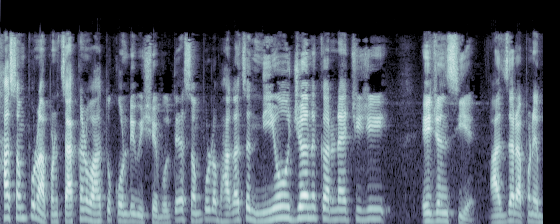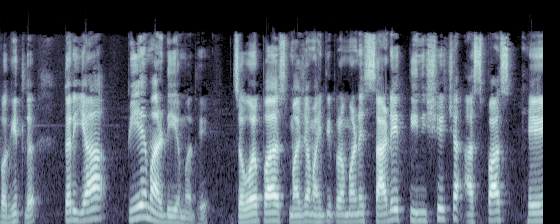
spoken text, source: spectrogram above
हा संपूर्ण आपण चाकण वाहतूक कोंडीविषयी बोलतो या संपूर्ण भागाचं नियोजन करण्याची जी एजन्सी आहे. आज जर आपण हे बघितलं तर या पी एम आर डी एमध्ये जवळपास माझ्या माहितीप्रमाणे साडेतीनशेच्या आसपास हे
